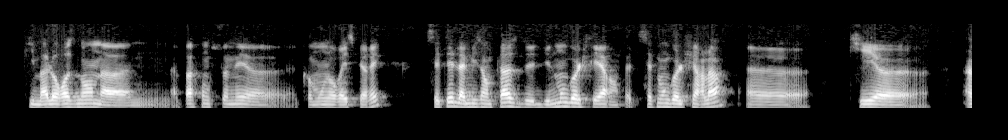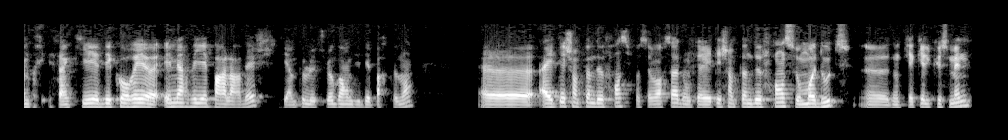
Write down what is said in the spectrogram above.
qui malheureusement n'a pas fonctionné comme on l'aurait espéré. C'était la mise en place d'une montgolfière en fait. Cette montgolfière là, qui est enfin, qui est décorée émerveillée par l'Ardèche, qui est un peu le slogan du département, euh, a été championne de France, il faut savoir ça. Donc, elle a été championne de France au mois d'août, euh, donc il y a quelques semaines.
